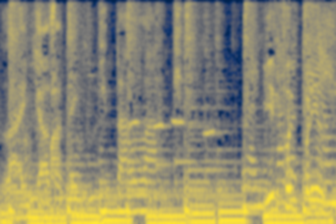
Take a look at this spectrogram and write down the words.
Lá em casa tem Italac. Lá em E ele foi casa tem preso.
